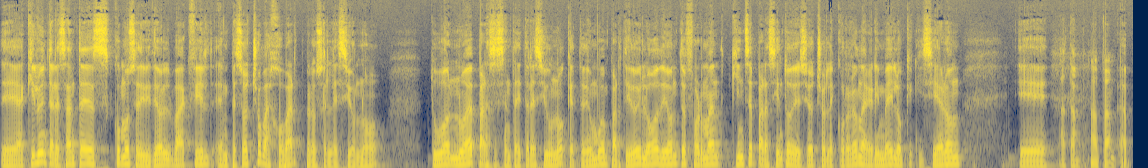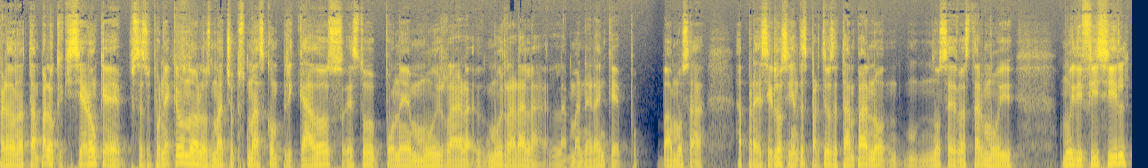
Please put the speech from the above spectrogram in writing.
Eh, aquí lo interesante es cómo se dividió el backfield. Empezó Choba Hobart, pero se lesionó. Tuvo 9 para 63 y 1, que te dio un buen partido. Y luego Deonte Foreman, 15 para 118. Le corrieron a Green Bay lo que quisieron. Eh, A Tampa. A Tampa. Ah, Perdón, a Tampa lo que quisieron, que se suponía que era uno de los matchups más complicados. Esto pone muy rara, muy rara la, la manera en que vamos a, a predecir los siguientes partidos de Tampa. No, no sé, va a estar muy, muy difícil.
